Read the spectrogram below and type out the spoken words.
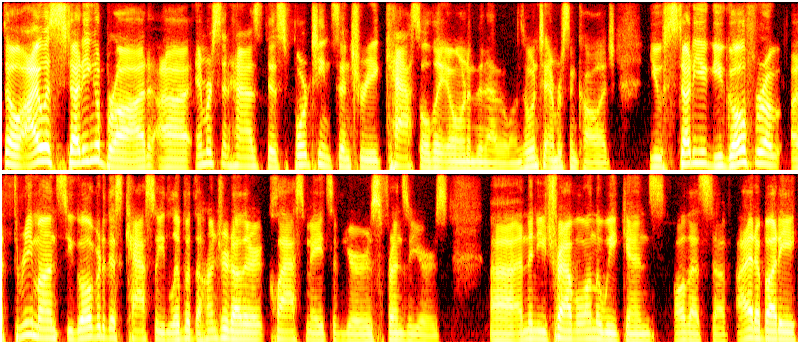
So I was studying abroad. Uh, Emerson has this 14th century castle they own in the Netherlands. I went to Emerson College. You study, you go for a, a three months. You go over to this castle. You live with a hundred other classmates of yours, friends of yours, uh, and then you travel on the weekends. All that stuff. I had a buddy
